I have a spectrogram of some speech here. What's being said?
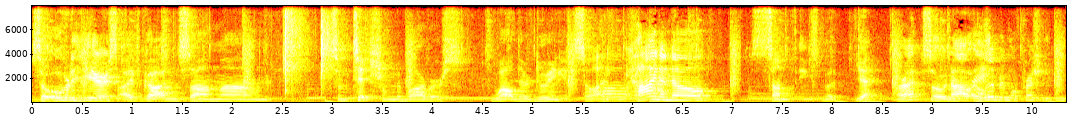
So over the years, I've gotten some um, some tips from the barbers while they're doing it. So I Oh. kind of know some things, but yeah. All right. So now a little bit more pressure. You can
